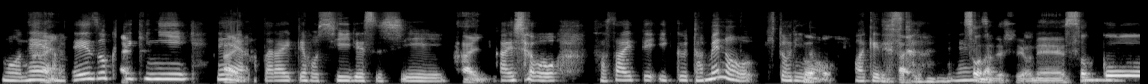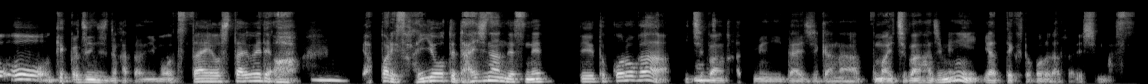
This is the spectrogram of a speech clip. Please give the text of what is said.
もうね、はい。永続的にね、はい。働いてほしいですし、はい。会社を支えていくための一人のわけですからね。そうなんですよね。そこを結構人事の方にもお伝えをした上で、あ、うん。やっぱり採用って大事なんですね。っていうところが一番初めに大事かな。まあ一番初めにやっていくところだったりします。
